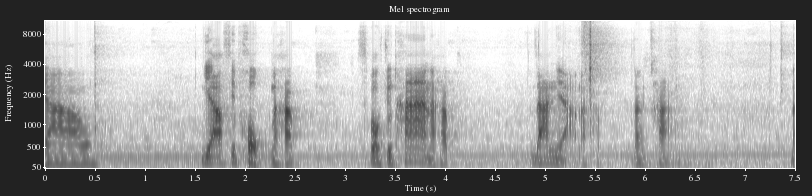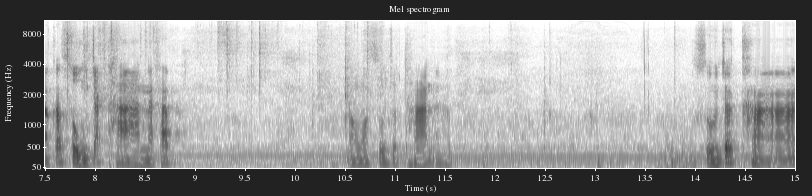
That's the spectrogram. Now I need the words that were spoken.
ยาว ยาวสิบหกนะครับสิบหกจุดห้านะครับ ด้านยาวนะครับ ด้านข้าง แล้วก็สูงจากฐานนะครับลองมาสูงจากฐานนะครับ สูงจากฐาน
